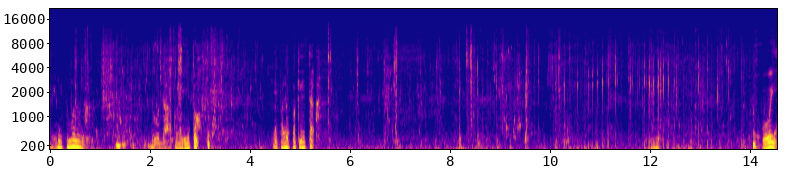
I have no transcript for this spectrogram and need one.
Hindi tumalo na. Duda ako dito. Hindi pa nagpakita. Uy.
